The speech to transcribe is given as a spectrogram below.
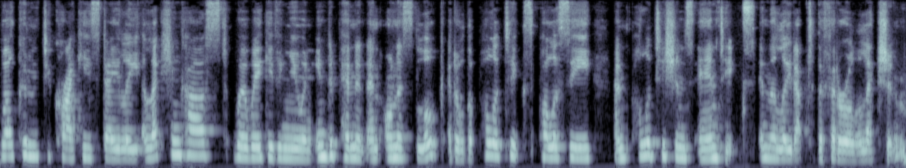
Welcome to Crikey's Daily Election Cast, where we're giving you an independent and honest look at all the politics, policy, and politicians' antics in the lead up to the federal election.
